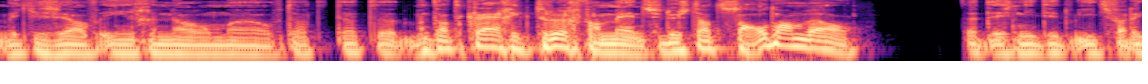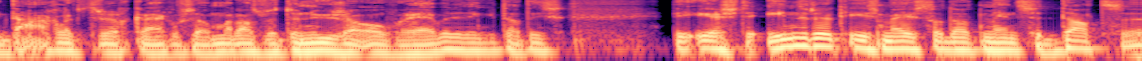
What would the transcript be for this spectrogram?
Met jezelf ingenomen. Of dat, dat, dat, want dat krijg ik terug van mensen. Dus dat zal dan wel. Dat is niet iets wat ik dagelijks terugkrijg of zo. Maar als we het er nu zo over hebben, dan denk ik dat is. De eerste indruk is meestal dat mensen dat uh,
